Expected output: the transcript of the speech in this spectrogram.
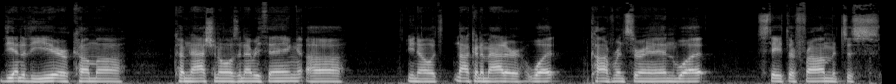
the end of the year, come uh, come nationals and everything, uh, you know, it's not going to matter what conference they're in, what state they're from. It's just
